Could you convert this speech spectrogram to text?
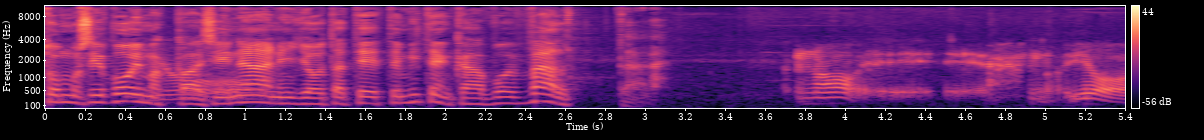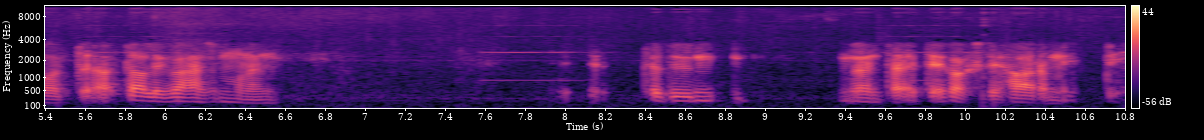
tuommoisiin voimakkaisiin joo. ääniin, joita te ette mitenkään voi välttää? No, no joo, tämä oli vähän semmoinen, täytyy myöntää, että ekaksi se harmitti,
